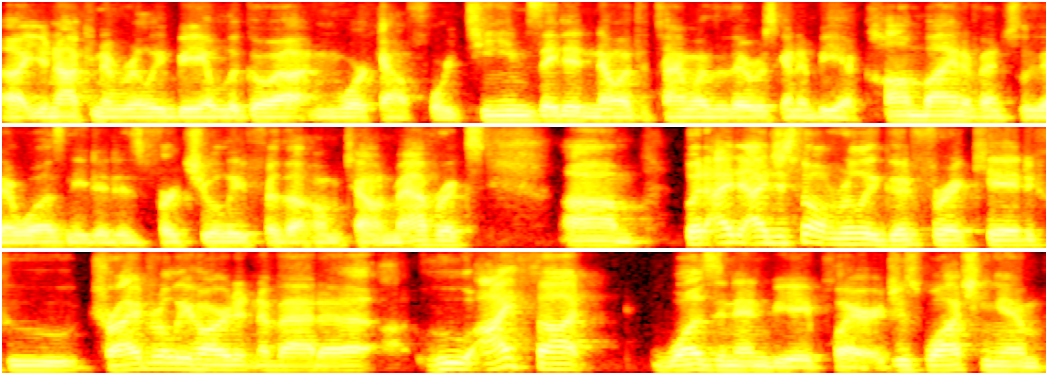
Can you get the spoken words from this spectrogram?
Uh, you're not going to really be able to go out and work out for teams. They didn't know at the time whether there was going to be a combine. Eventually, there was. Needed is virtually for the hometown Mavericks. Um, but I, I just felt really good for a kid who tried really hard at Nevada, who I thought was an NBA player. Just watching him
